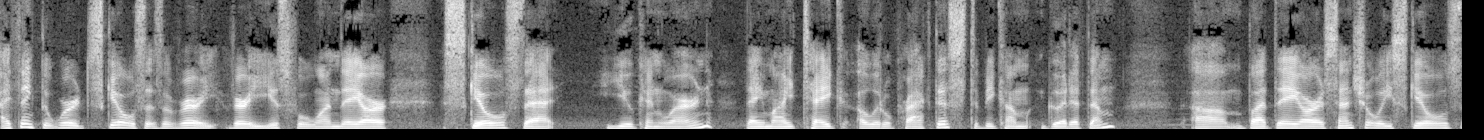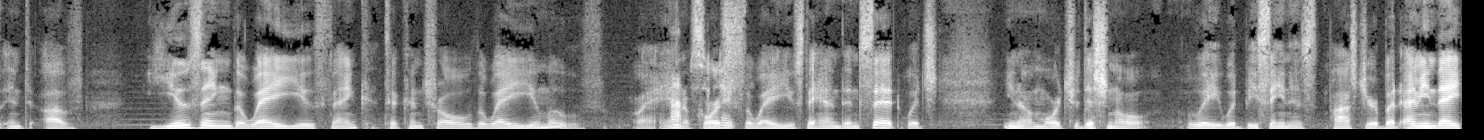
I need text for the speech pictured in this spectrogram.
I think the word skills is a very very useful one. They are skills that you can learn. They might take a little practice to become good at them, um, but they are essentially skills in, of using the way you think to control the way you move, and of course the way you stand and sit, which you know more traditionally would be seen as posture. But I mean they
